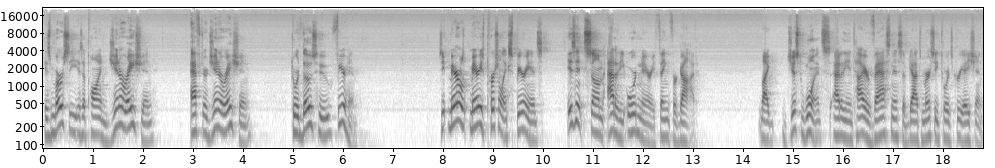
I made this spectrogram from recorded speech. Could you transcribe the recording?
His mercy is upon generation after generation toward those who fear Him. See, Mary's personal experience isn't some out of the ordinary thing for God. Like just once, out of the entire vastness of God's mercy towards creation,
